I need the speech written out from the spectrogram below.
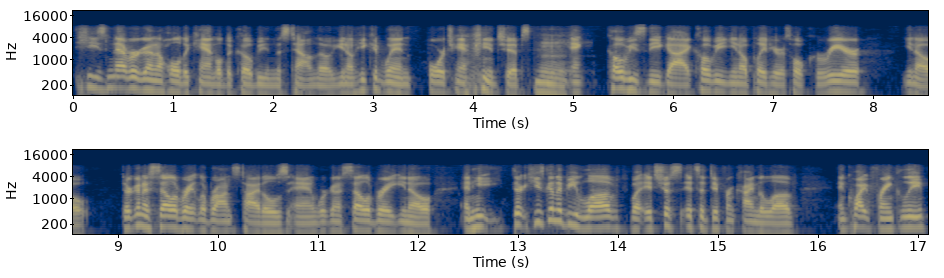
he's never going to hold a candle to Kobe in this town, though. You know, he could win four championships, mm. and Kobe's the guy. Kobe, you know, played here his whole career. You know, they're going to celebrate LeBron's titles, and we're going to celebrate, you know, and he he's going to be loved, but it's just it's a different kind of love. And quite frankly,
